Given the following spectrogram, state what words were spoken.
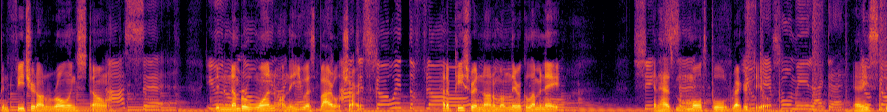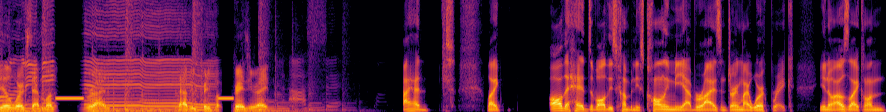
Been featured on Rolling Stone. Been number one on the US viral charts. Had a piece written on him on Lyrical Lemonade. And has multiple record deals. And he still works at mother Verizon. That'd be pretty fucking crazy, right? I had like all the heads of all these companies calling me at Verizon during my work break. You know, I was like on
